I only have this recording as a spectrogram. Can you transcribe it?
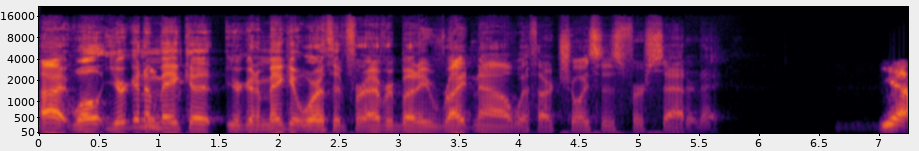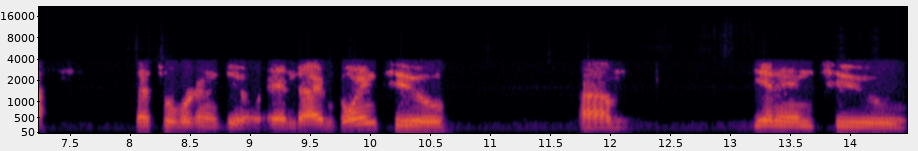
All right. Well, you're gonna make it. You're gonna make it worth it for everybody right now with our choices for Saturday. yes, that's what we're going to do. And I'm going to um, get into,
